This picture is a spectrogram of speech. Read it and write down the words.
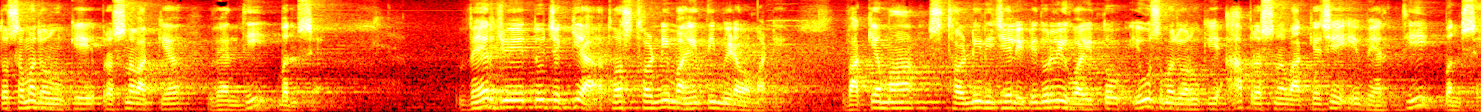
તો સમજવાનું કે પ્રશ્ન વાક્ય વેનથી બનશે વેર જોઈએ તો જગ્યા અથવા સ્થળની માહિતી મેળવવા માટે વાક્યમાં સ્થળની નીચે લીટી દોરેલી હોય તો એવું સમજવાનું કે આ પ્રશ્ન વાક્ય છે એ વેરથી બનશે.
